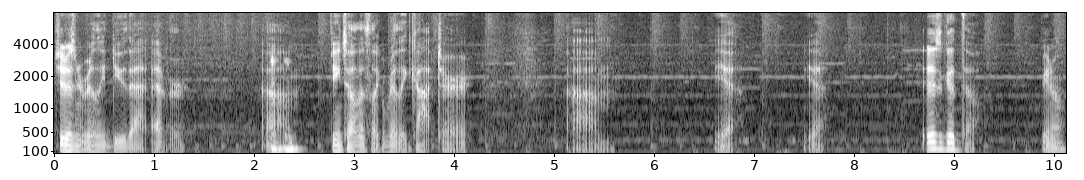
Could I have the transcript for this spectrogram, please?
she doesn't really do that ever. Um, Mhm. You can tell this like really got to her. Um, yeah, yeah. It is good though you know,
